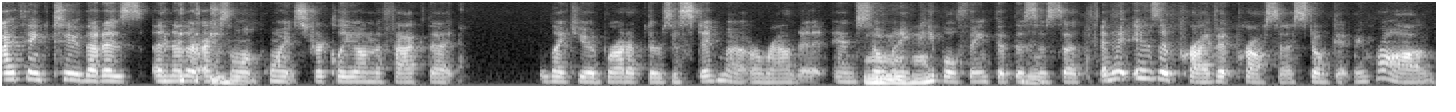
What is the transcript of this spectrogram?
I think too that is another excellent point, strictly on the fact that, like you had brought up, there's a stigma around it, and so many Mhm. people think that this Yep. is such, and it is a private process. Don't get me wrong,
